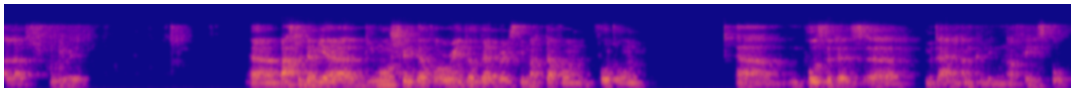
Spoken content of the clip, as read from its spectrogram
Allah ist schwul. Äh, bastelte mir Demo-Schilder für Oriental Diversity, machte davon Foto und äh, postete es äh, mit einer Ankündigung auf Facebook.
